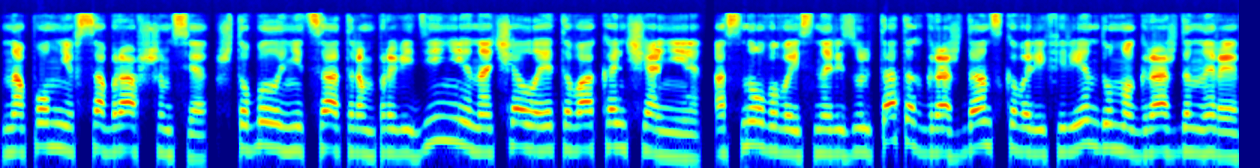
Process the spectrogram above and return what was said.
напомнив собравшимся, что был инициатором проведения начала этого окончания, основываясь на результатах гражданского референдума граждан РФ,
